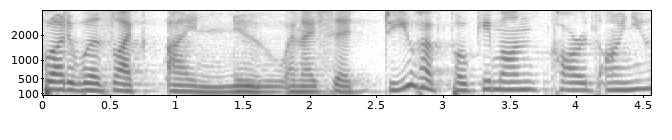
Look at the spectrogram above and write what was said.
But it was like I knew. And I said, Do you have Pokemon cards on you?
